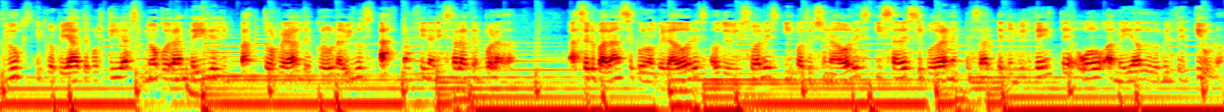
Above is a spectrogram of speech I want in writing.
Clubs y propiedades deportivas no podrán medir el impacto real del coronavirus hasta finalizar la temporada, hacer balance con operadores audiovisuales y patrocinadores y saber si podrán empezar en 2020 o a mediados de 2021.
